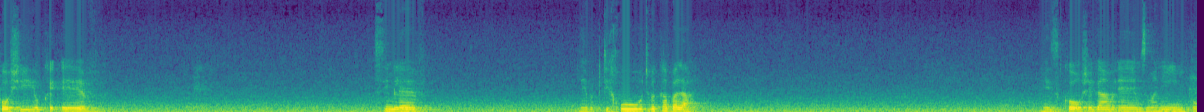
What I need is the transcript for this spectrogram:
קושי או כאב, שים לב נהיה בפתיחות וקבלה. נזכור שגם הם זמניים פה.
